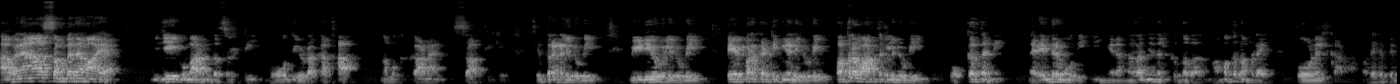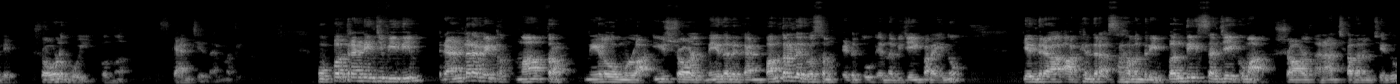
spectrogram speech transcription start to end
ഭാവനാസമ്പന്നമായ വിജയകുമാറിന്റെ സൃഷ്ടി മോദിയുടെ കഥ നമുക്ക് കാണാൻ സാധിക്കും. ചിത്രങ്ങളിലൂടെയും വീഡിയോകളിലൂടെയും പേപ്പർ കട്ടിങ്ങുകളിലൂടെയും പത്രവാർത്തകളിലൂടെയും ഒക്കെ തന്നെ നരേന്ദ്രമോദി ഇങ്ങനെ നിറഞ്ഞു നിൽക്കുന്നത് നമുക്ക് നമ്മുടെ ഫോണിൽ കാണാം. അദ്ദേഹത്തിന്റെ ഷോൾ പോയി ഒന്ന് സ്കാൻ ചെയ്താൽ മതി. മുപ്പത്തിരണ്ട് ഇഞ്ച് വീതിയും രണ്ടര മീറ്റർ മാത്രം നീളവുമുള്ള ഈ ഷോൾ നെയ്തെടുക്കാൻ പന്ത്രണ്ട് ദിവസം എടുത്തു എന്ന് വിജയ് പറയുന്നു. കേന്ദ്ര ആഭ്യന്തര സഹമന്ത്രി ബന്ദി സഞ്ജയ് കുമാർ ഷാൾ അനാച്ഛാദനം ചെയ്തു.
